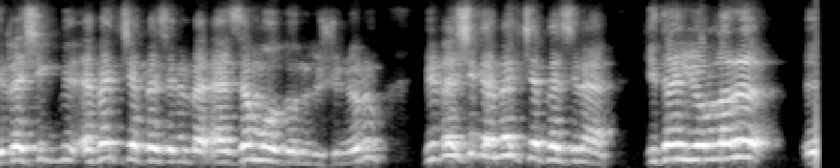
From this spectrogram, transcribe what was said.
birleşik bir emek cephesinin ben elzem olduğunu düşünüyorum. Birleşik emek cephesine giden yolları e,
